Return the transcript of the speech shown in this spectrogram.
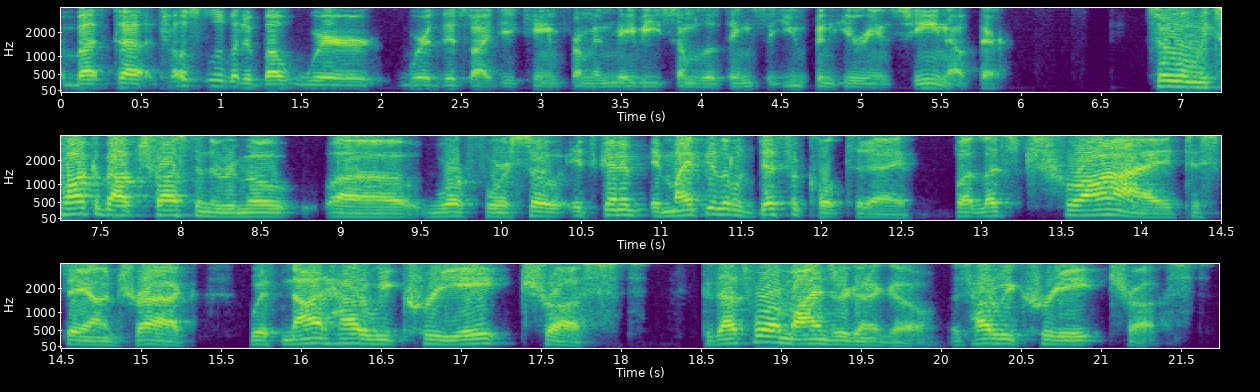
But uh, tell us a little bit about where where this idea came from, and maybe some of the things that you've been hearing and seeing out there. So when we talk about trust in the remote uh, workforce, so it's gonna it might be a little difficult today but let's try to stay on track with not how do we create trust because that's where our minds are going to go is how do we create trust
